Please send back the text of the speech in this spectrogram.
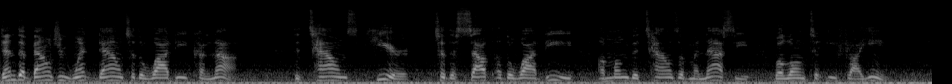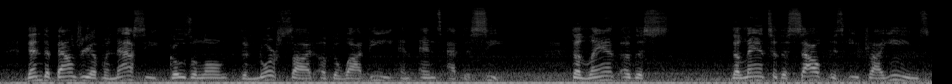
Then the boundary went down to the Wadi Kana. The towns here to the south of the Wadi among the towns of Manasseh belong to Ephraim. Then the boundary of Manasseh goes along the north side of the Wadi and ends at the sea. The land of the the land to the south is Ephraim's,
